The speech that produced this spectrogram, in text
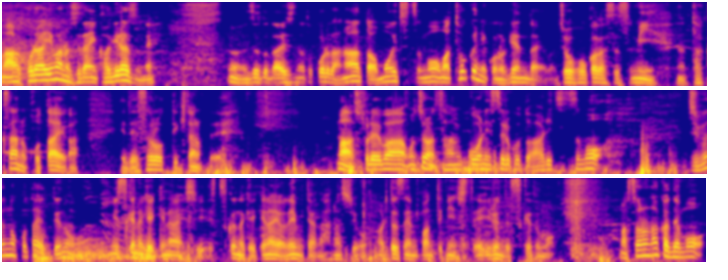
まあこれは今の時代に限らずね、うん、ずっと大事なところだなとは思いつつも、まあ、特にこの現代は情報化が進み、たくさんの答えが出揃ってきたので、まあ、それはもちろん参考にすることはありつつも、自分の答えっていうのを見つけなきゃいけないし、作んなきゃいけないよね、みたいな話を割と全般的にしているんですけども、まあ、その中でも、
